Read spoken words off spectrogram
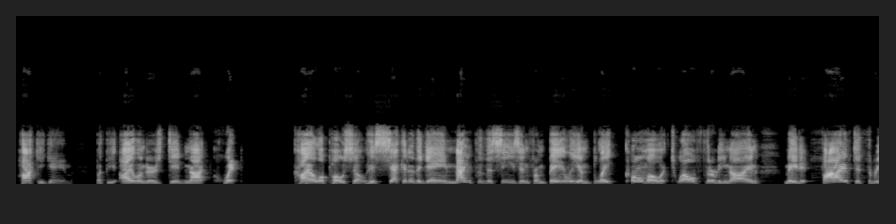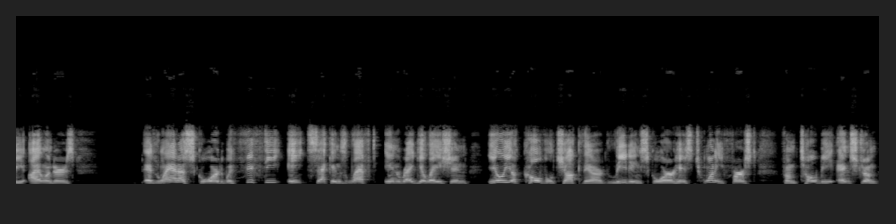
hockey game. But the Islanders did not quit. Kyle Okposo, his second of the game, ninth of the season from Bailey and Blake Comeau at 12:39, made it 5 to 3 Islanders. Atlanta scored with 58 seconds left in regulation Ilya Kovalchuk, their leading scorer, his 21st from Toby Enstrom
